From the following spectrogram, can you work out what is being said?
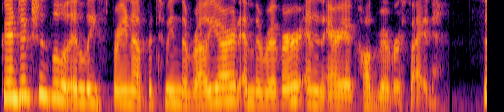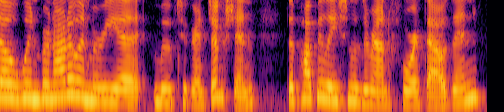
Grand Junction's Little Italy sprang up between the rail yard and the river in an area called Riverside. So when Bernardo and Maria moved to Grand Junction, the population was around 4,000.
